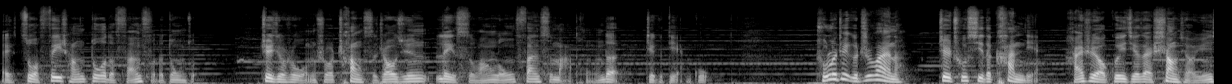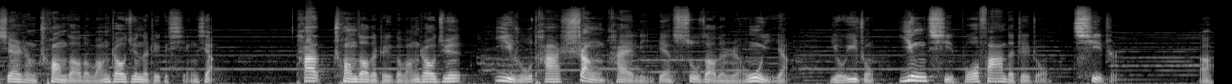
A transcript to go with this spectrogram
哎，做非常多的反腐的动作。这就是我们说唱死昭君，累死王龙，翻死马童的这个典故。除了这个之外呢，这出戏的看点还是要归结在尚小云先生创造的王昭君的这个形象。他创造的这个王昭君，一如他上派里边塑造的人物一样，有一种英气勃发的这种气质。啊，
